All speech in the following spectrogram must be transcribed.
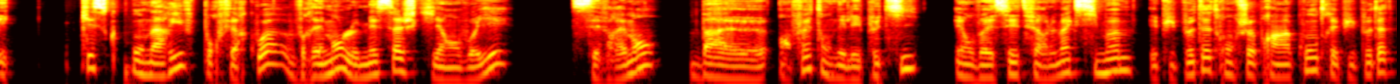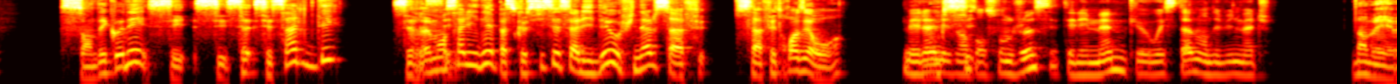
et qu'est-ce qu'on arrive pour faire quoi Vraiment, le message qui est envoyé, c'est vraiment, bah, euh, en fait, on est les petits et on va essayer de faire le maximum. Et puis peut-être on chopera un contre et puis peut-être, sans déconner, c'est c'est ça l'idée. C'est vraiment ça l'idée parce que si c'est ça l'idée, au final, ça a fait ça a fait 3-0. Hein. Mais là, les intentions de jeu, c'était les mêmes que West Ham en début de match. Non mais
